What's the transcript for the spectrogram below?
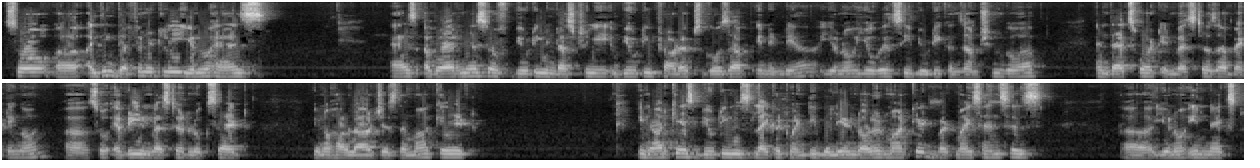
So uh, I think definitely, you know, as as awareness of beauty industry, beauty products goes up in India, you know, you will see beauty consumption go up, and that's what investors are betting on. Uh, so every investor looks at, you know, how large is the market, in our case, beauty is like a $20 billion market, but my sense is, uh, you know, in next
